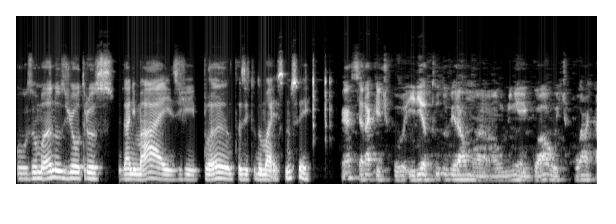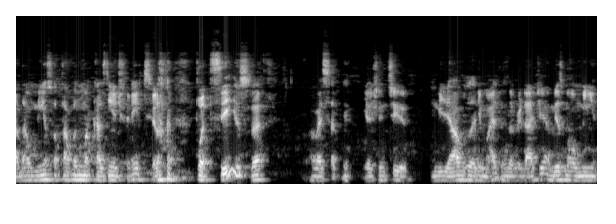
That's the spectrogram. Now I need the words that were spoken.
os humanos de outros animais, de plantas e tudo mais? Não sei. É, será que, tipo, iria tudo virar uma alminha igual e, tipo, ah, cada alminha só tava numa casinha diferente? Sei lá. Pode ser isso, né? Vai saber. E a gente humilhava os animais, mas na verdade é a mesma alminha.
